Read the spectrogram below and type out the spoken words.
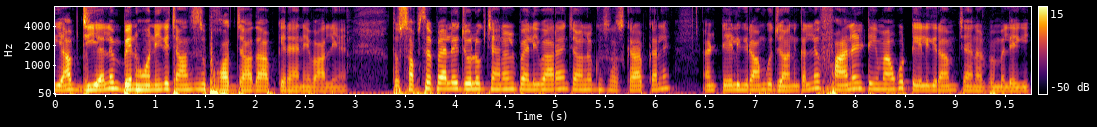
कि आप जी एल बिन होने के चांसेस बहुत ज़्यादा आपके रहने वाले हैं। तो सबसे पहले जो लोग चैनल पहली बार हैं चैनल को सब्सक्राइब कर लें एंड टेलीग्राम को ज्वाइन कर लें। फाइनल टीम आपको टेलीग्राम चैनल पर मिलेगी।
